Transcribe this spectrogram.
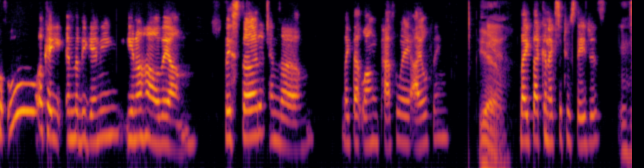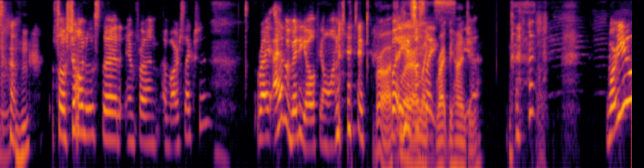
Ooh, okay. In the beginning, you know how they um they stood in the um, like that long pathway aisle thing. Yeah. yeah. Like that connects the two stages. Mm-hmm. mm-hmm. So Shownu stood in front of our section. Right. I have a video if y'all want it. Bro, I but he's I'm like, like, right behind yeah. you. Were you?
